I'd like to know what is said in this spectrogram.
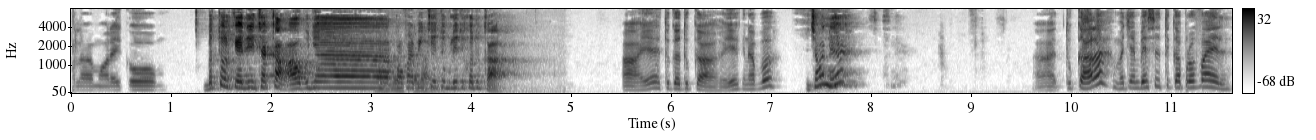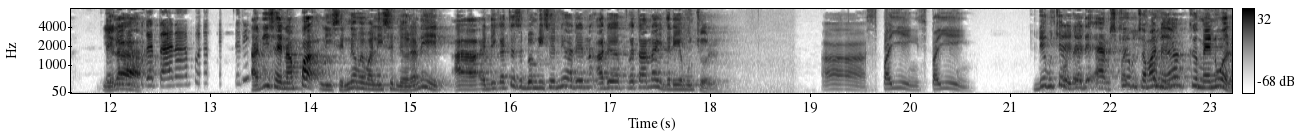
Assalamualaikum. Betul ke dia cakap awak punya profile picture tu boleh tukar-tukar? Ah ya, tukar-tukar. Ya, kenapa? Macam mana? Ah, tukarlah macam biasa tukar profil. Tadi ada Yelah. perkataan apa tadi? Tadi saya nampak listener memang listener lah ni. Uh, Andy kata sebelum listener ada ada perkataan lain tadi yang muncul. Ah, spying, spying. Dia macam Oh, ada, ada dia- apps ke dia- macam mana ah? Ke manual?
